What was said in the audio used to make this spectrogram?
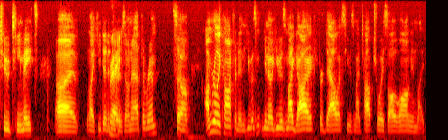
two teammates, uh, like he did in Right. Arizona at the rim. So I'm really confident. He was, you know, he was my guy for Dallas. He was my top choice all along, and like,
